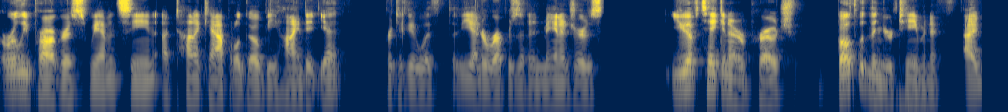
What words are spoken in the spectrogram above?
early progress. We haven't seen a ton of capital go behind it yet, particularly with the underrepresented managers. You have taken an approach both within your team, and if I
